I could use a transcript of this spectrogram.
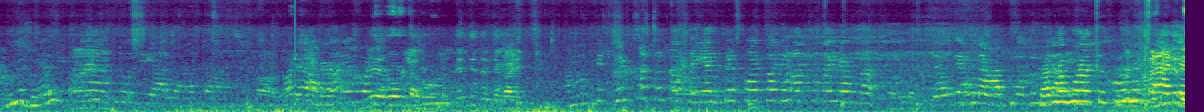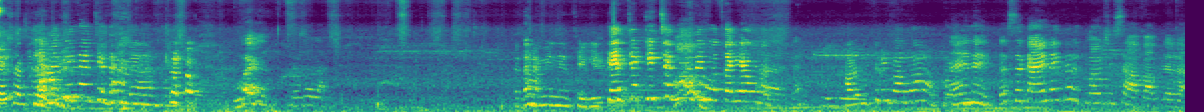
दहा त्यांच्या किचनमध्ये होता एवढा. नाही नाही तसं काय नाही करत मावशी साप आपल्याला.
